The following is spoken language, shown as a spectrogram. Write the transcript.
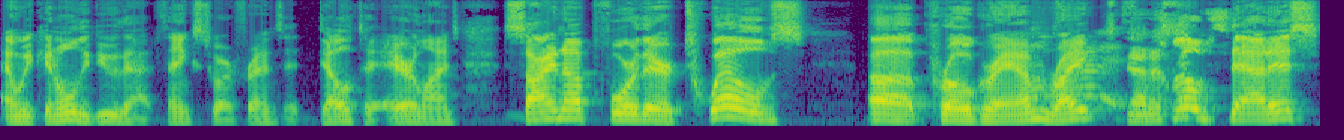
And we can only do that thanks to our friends at Delta Airlines. Sign up for their 12s uh, program, right? Status. 12 status.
